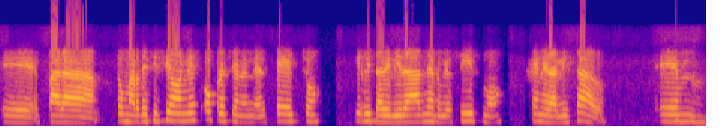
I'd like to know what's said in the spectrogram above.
eh, para tomar decisiones, opresión en el pecho, irritabilidad, nerviosismo generalizado. Em,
